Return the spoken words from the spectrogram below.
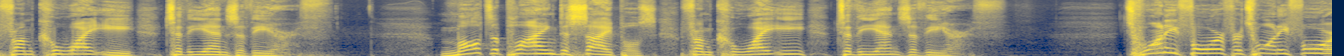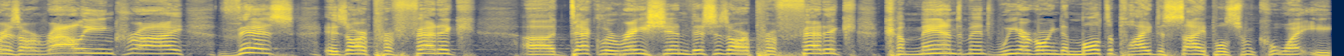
from Kauai to the ends of the earth multiplying disciples from Kauai to the ends of the earth. 24 for 24 is our rallying cry. This is our prophetic uh, declaration. This is our prophetic commandment. We are going to multiply disciples from Kauai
